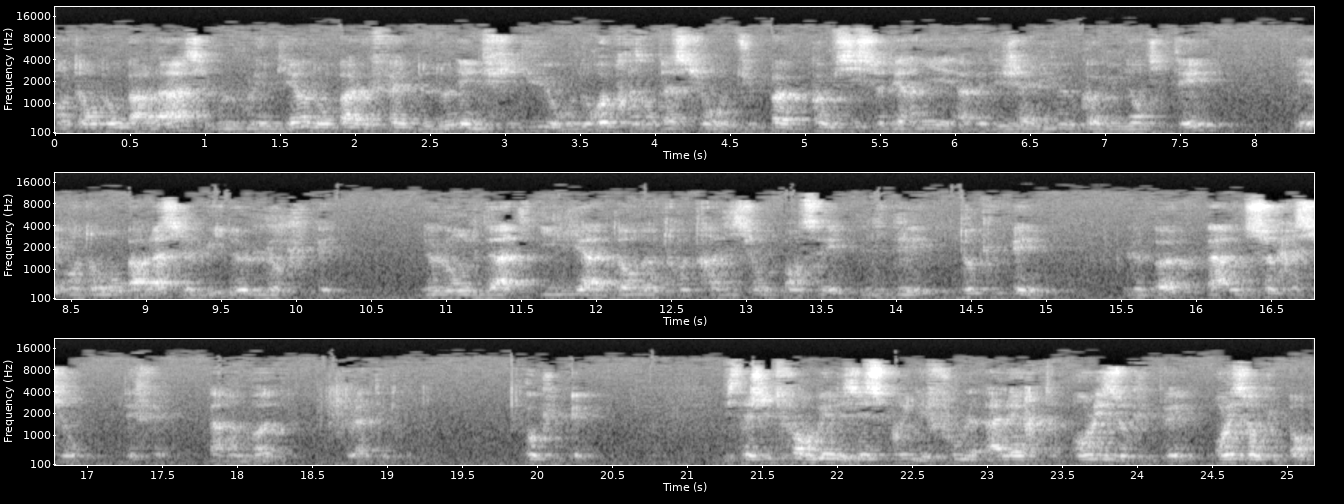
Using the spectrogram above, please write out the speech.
Euh, entendons par là, si vous le voulez bien, non pas le fait de donner une figure ou une représentation du peuple comme si ce dernier avait déjà lieu comme une entité, mais entendons par là celui de l'occuper. De longue date, il y a dans notre tradition de pensée l'idée d'occuper le peuple par une sécrétion des faits, par un mode de la technique. Il s'agit de former les esprits des foules alertes en les occupant,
